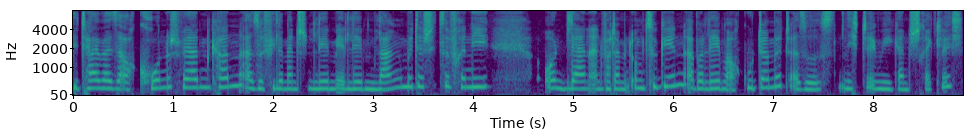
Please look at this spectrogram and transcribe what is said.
die teilweise auch chronisch werden kann. Also viele Menschen leben ihr Leben lang mit der Schizophrenie und lernen einfach damit umzugehen, aber leben auch gut damit, also ist nicht irgendwie ganz schrecklich.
